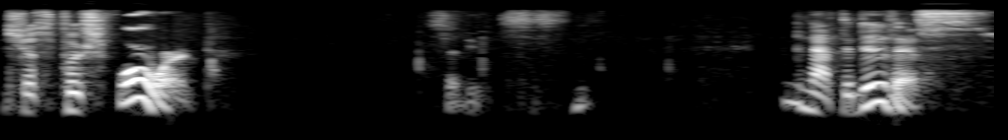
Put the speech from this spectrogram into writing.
it's just pushed forward. So you didn't have to do this.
